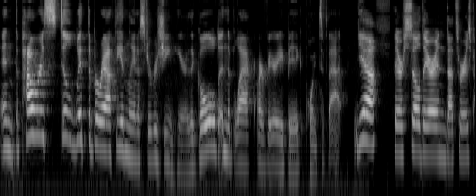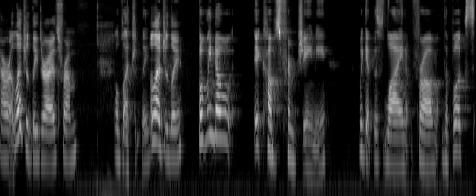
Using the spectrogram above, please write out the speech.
And the power is still with the Baratheon Lannister regime here. The gold and the black are very big points of that. Yeah, they're still there, and that's where his power allegedly derives from. Allegedly. Allegedly. But we know it comes from Jaime we get this line from the books.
